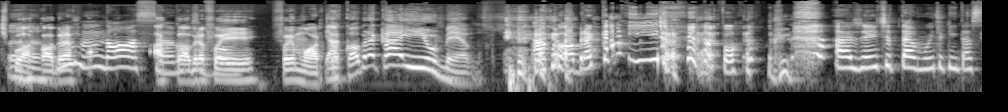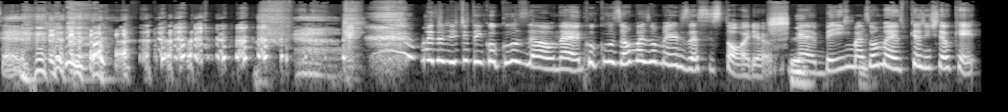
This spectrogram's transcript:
Tipo, a Aham. cobra, Uhum, nossa. a cobra foi, foi E morta. a cobra caiu mesmo. A cobra caiu. Pô. A gente tá muito quinta série. Mas a gente tem conclusão, né? Conclusão mais ou menos dessa história. Sim, né? Bem mais ou menos. Porque a gente tem o quê?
